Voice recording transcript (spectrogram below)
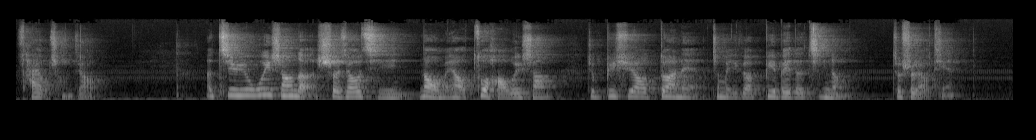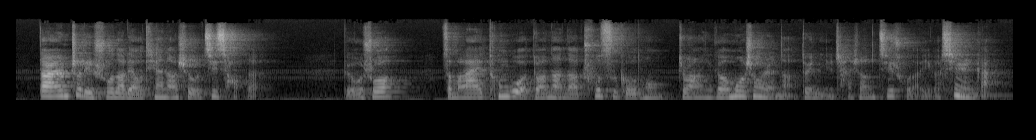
才有成交。那基于微商的社交基因，那我们要做好微商，就必须要锻炼这么一个必备的技能，就是聊天。当然，这里说的聊天呢是有技巧的。比如说，怎么来通过短短的初次沟通，就让一个陌生人呢对你产生基础的一个信任感，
